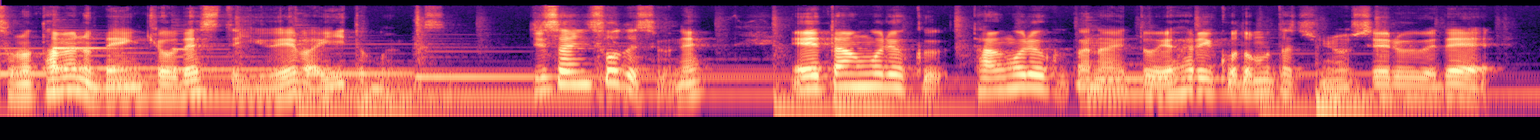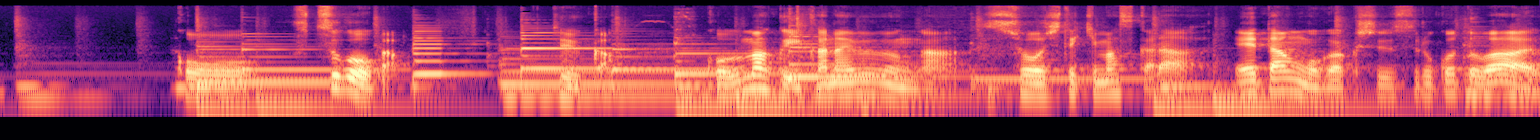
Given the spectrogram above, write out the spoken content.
そのための勉強ですって言えばいいと思います。実際にそうですよね。英単語力、単語力がないと、やはり子どもたちに教える上で、こう、不都合が、というか、こううまくいかない部分が生じてきますから、英単語を学習することは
